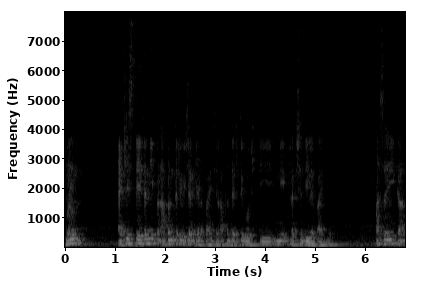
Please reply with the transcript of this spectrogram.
म्हणून ॲटलिस्ट ते तर नाही पण आपण तरी विचार केला पाहिजे. आपण तरी ते गोष्टी नीट लक्ष दिले पाहिजे. असं नाही का?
